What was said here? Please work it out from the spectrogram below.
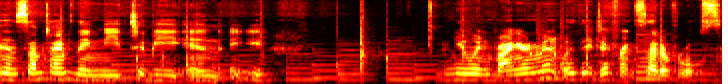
and sometimes they need to be in a new environment with a different set of rules.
